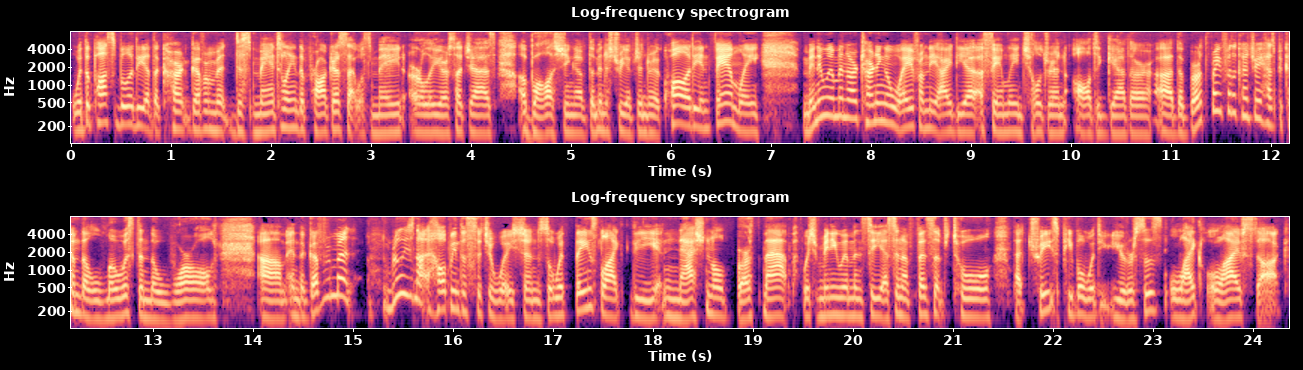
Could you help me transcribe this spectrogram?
with the possibility of the current government dismantling the progress that was made earlier, such as abolishing of the Ministry of Gender Equality and Family. Many women are turning away from the idea of family and children altogether. Uh, the birth rate for the country has become the lowest in the world, um, and the government really is not helping the situation. So, with things like the National Birth Map, which many women see as an offensive tool that treats people with uteruses like livestock.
